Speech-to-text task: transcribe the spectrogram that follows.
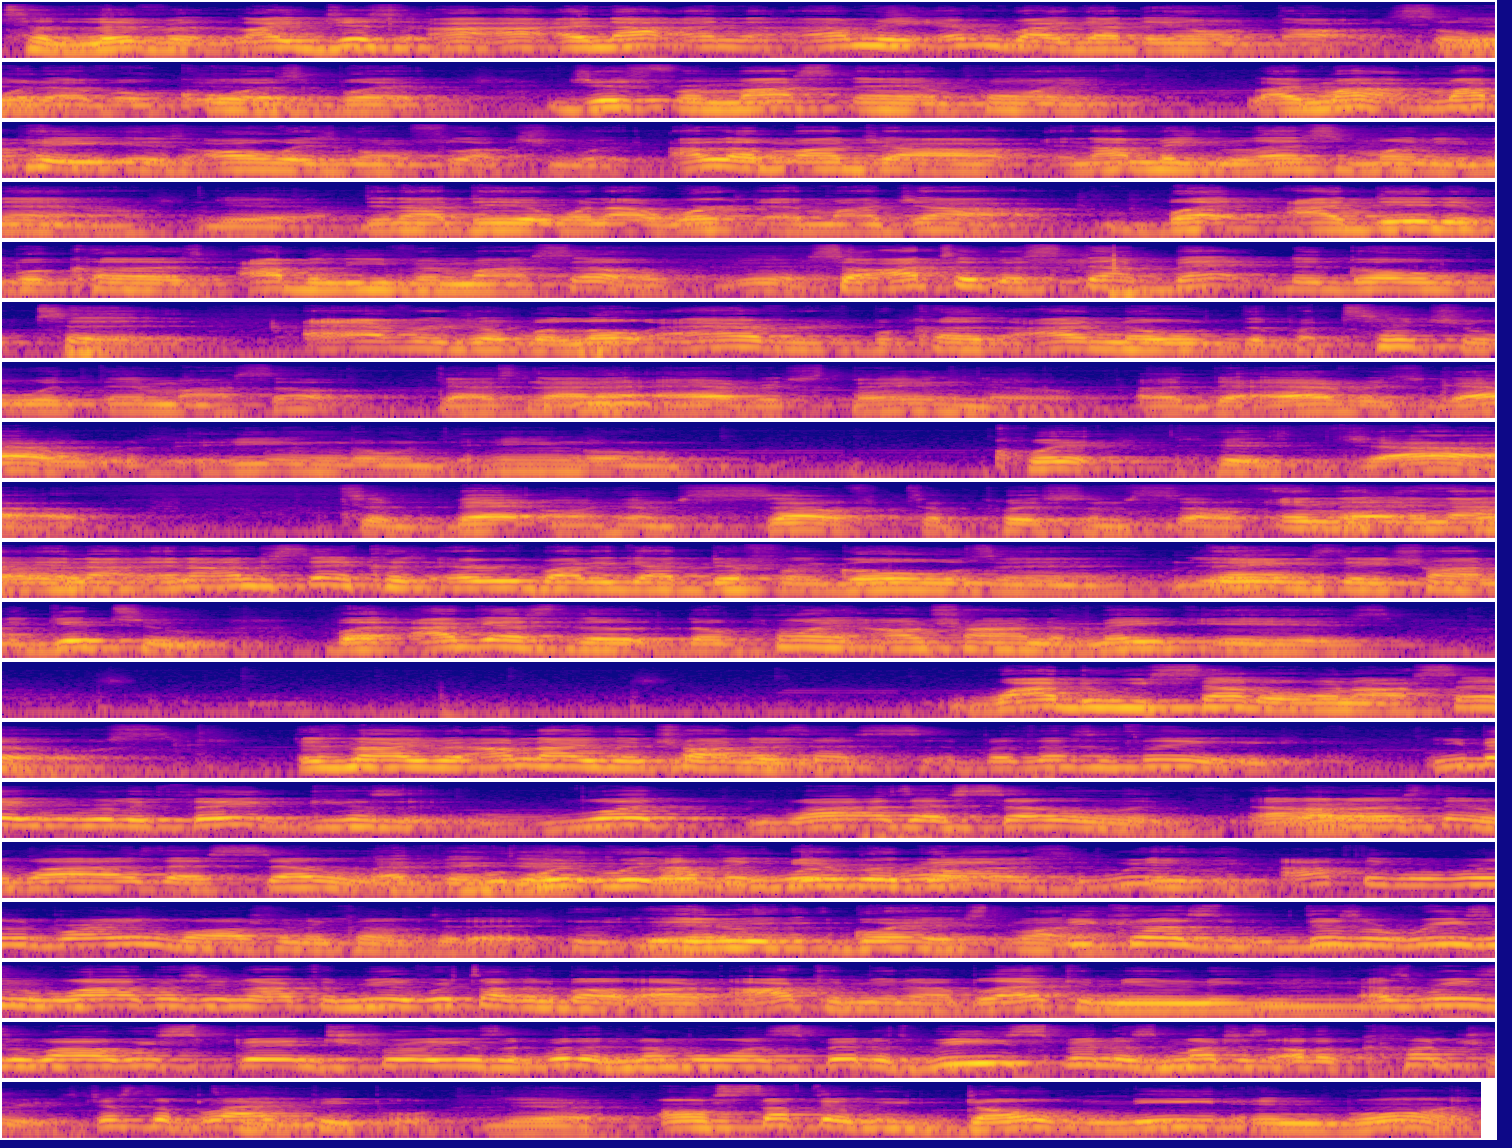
to live it like just I, I and I and I mean everybody got their own thoughts or Yeah. whatever of course but just from my standpoint like my my pay is always going to fluctuate I love my job and I make less money now yeah, than I did when I worked at my job. But I did it because I believe in myself. Yeah. So I took a step back to go to average or below average because I know the potential within myself. That's not an average thing though. Uh, the average guy, he ain't gonna he ain't gonna quit his job to bet on himself to push himself. and that and I, and I and I understand because everybody got different goals and Yeah. things they trying to get to. But I guess the the point I'm trying to make is why do we settle on ourselves? It's not even. I'm not even trying Why to. is that- but that's the thing. You make me really think because what? Why is that selling? I don't Right. understand. Why is that selling? I think We- that, we- I think in we're regards- brain, we're, I think we're really brainwashed when it comes to that. and go ahead, explain. Because there's a reason why, especially in our community, we're talking about our, our community, our black community. Mm-hmm. That's the reason why we spend trillions. We're the number one spenders. We spend as much as other countries, just the black Mm-hmm. people, Yeah. on stuff that we don't need and want.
